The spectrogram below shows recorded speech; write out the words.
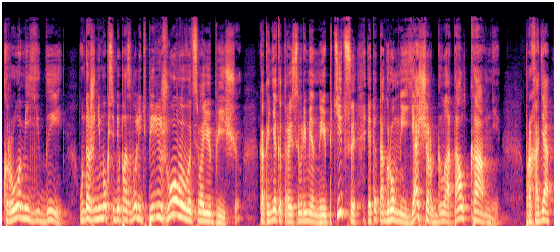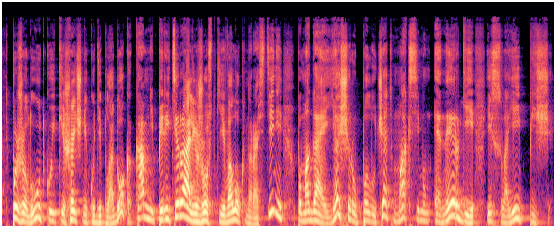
кроме еды. Он даже не мог себе позволить пережевывать свою пищу. Как и некоторые современные птицы, этот огромный ящер глотал камни. Проходя по желудку и кишечнику диплодока, камни перетирали жесткие волокна растений, помогая ящеру получать максимум энергии из своей пищи.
